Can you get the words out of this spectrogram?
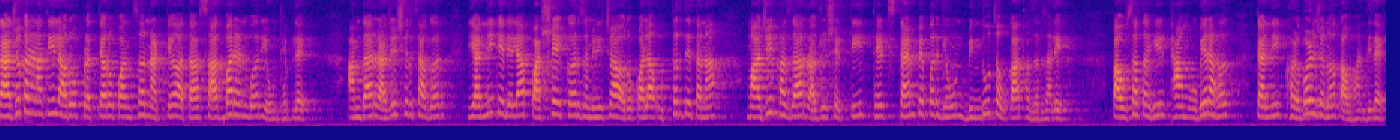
राजकारणातील आरोप प्रत्यारोपांचं नाट्य आता सातबाऱ्यांवर येऊन ठेपलंय. आमदार राजेश क्षीरसागर यांनी केलेल्या पाचशे एकर जमिनीच्या आरोपाला उत्तर देताना माजी खासदार राजू शेट्टी थेट स्टॅम्प पेपर घेऊन बिंदू चौकात हजर झाले. पावसातही ठाम उभे राहत त्यांनी खळबळजनक आव्हान दिलंय.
